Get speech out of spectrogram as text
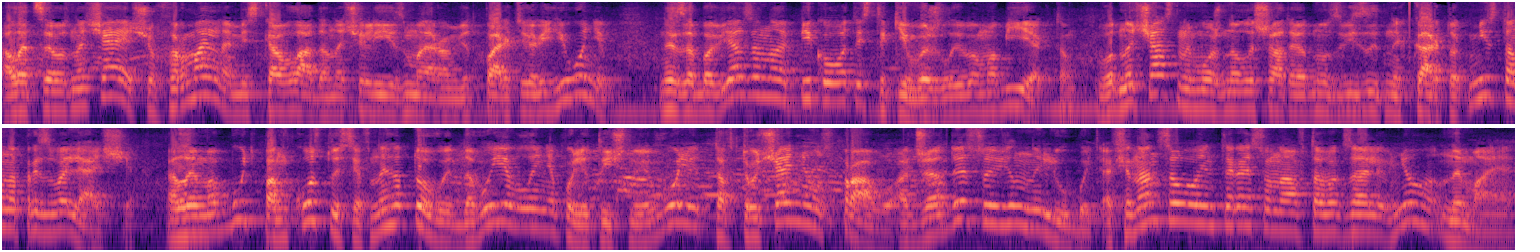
але це означає, що формальна міська влада на чолі із мером від партії регіонів не зобов'язана опікуватись таким важливим об'єктом. Водночас не можна лишати одну з візитних карток міста на призволяще. Але, мабуть, пан Костусєв не готовий до виявлення політичної волі та втручання у справу, адже Одесу він не любить, а фінансового інтересу на автовокзалі в нього немає.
